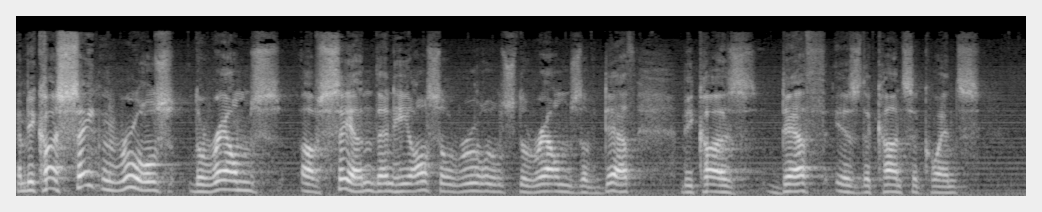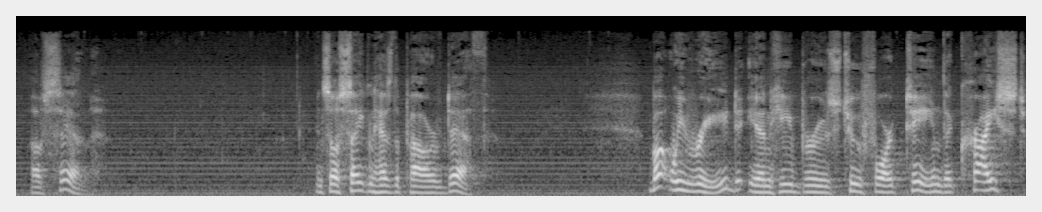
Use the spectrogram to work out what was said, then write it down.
And because Satan rules the realms of sin, then he also rules the realms of death because death is the consequence of sin. And so Satan has the power of death. But we read in Hebrews 2:14 that Christ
